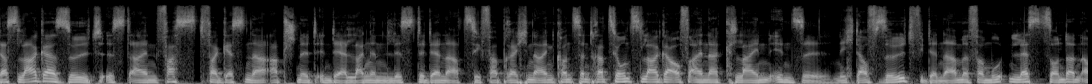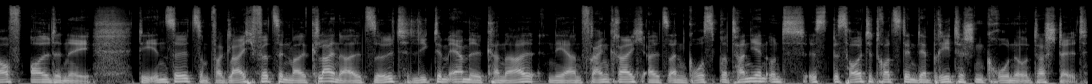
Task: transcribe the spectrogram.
Das Lager Sylt ist ein fast vergessener Abschnitt in der langen Liste der Nazi-Verbrechen, ein Konzentrationslager auf einer kleinen Insel. Nicht auf Sylt, wie der Name vermuten lässt, sondern auf Alderney. Die Insel, zum Vergleich 14 mal kleiner als Sylt, liegt im Ärmelkanal, näher an Frankreich als an Großbritannien und ist bis heute trotzdem der britischen Krone unterstellt.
